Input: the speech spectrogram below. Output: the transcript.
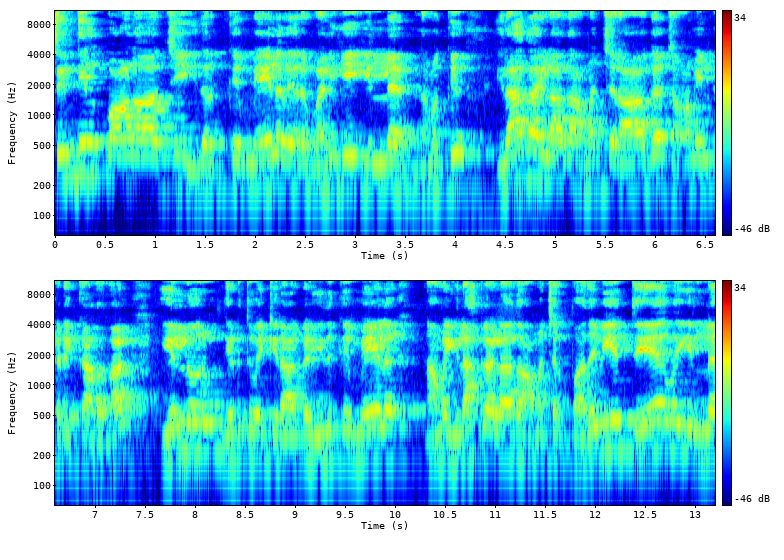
செந்தில் பாலாஜி இதற்கு மேலே வேறு வழியே இல்லை. நமக்கு இலாகா இல்லாத அமைச்சராக ஜாமீன் கிடைக்காததால் எல்லோரும் எடுத்து வைக்கிறார்கள். இதுக்கு மேலே நம்ம இலாகா இல்லாத அமைச்சர் பதவியே தேவையில்லை.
